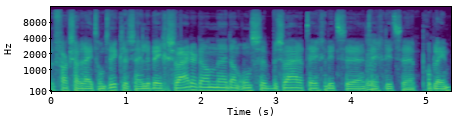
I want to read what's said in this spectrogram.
vakshouderij te ontwikkelen... zijn wegen zwaarder dan, uh, dan onze bezwaren tegen dit, uh, mm. tegen dit uh, probleem.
